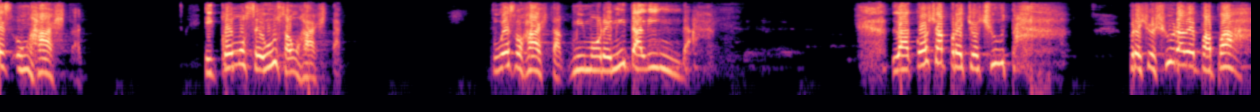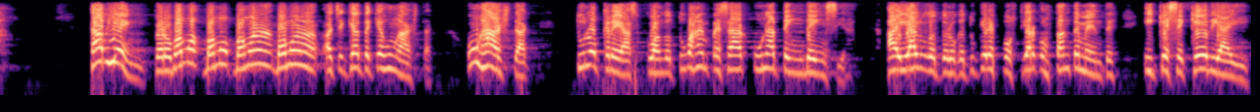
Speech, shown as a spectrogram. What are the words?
es un hashtag? ¿Y cómo se usa un hashtag? Tú esos hashtags, mi morenita linda, la cosa prechochuta, prechochura de papá. Está bien, pero vamos, vamos, vamos, a, vamos a chequearte qué es un hashtag. Un hashtag tú lo creas cuando tú vas a empezar una tendencia. Hay algo de lo que tú quieres postear constantemente y que se quede ahí.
